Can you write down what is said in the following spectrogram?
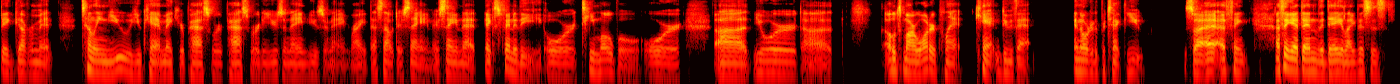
big government telling you you can't make your password password and username username, right? That's not what they're saying. They're saying that Xfinity or T-Mobile or uh, your uh, Oldsmar water plant can't do that in order to protect you. So I, I think I think at the end of the day, like this is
